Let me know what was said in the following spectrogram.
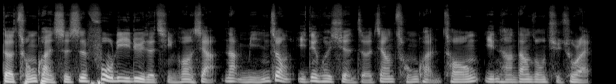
的存款实施负利率的情况下，那民众一定会选择将存款从银行当中取出来，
